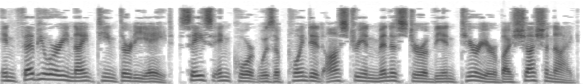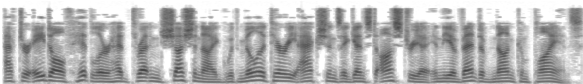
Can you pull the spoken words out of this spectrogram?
In February 1938, Seyss-Inquart was appointed Austrian Minister of the Interior by Schuschnigg, after Adolf Hitler had threatened Schuschnigg with military actions against Austria in the event of non-compliance.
